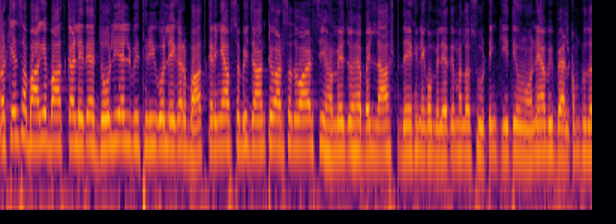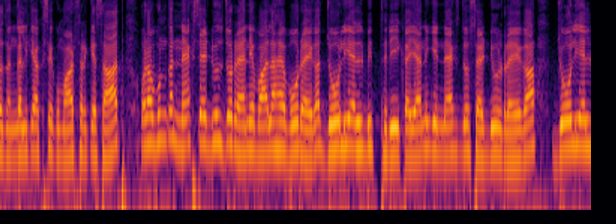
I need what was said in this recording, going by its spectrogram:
और अकेले सब आगे बात कर लेते हैं। जोली एलबी थ्री को लेकर बात करेंगे। आप सभी जानते हो अरसद वारसी हमें जो है भाई लास्ट देखने को मिले थे मतलब शूटिंग की थी उन्होंने। अभी वेलकम टू द जंगल के अक्षय कुमार सर के साथ। और अब उनका नेक्स्ट शेड्यूल जो रहने वाला है, वो रहेगा जोली एल थ्री का। यानी कि नेक्स्ट जो शेड्यूल रहेगा, जोली एल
